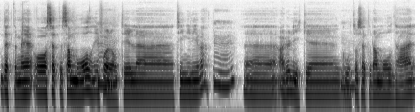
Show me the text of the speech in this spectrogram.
dette med å sette seg mål i forhold til uh, ting i livet. Eh, er du like god til å sette deg mål der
